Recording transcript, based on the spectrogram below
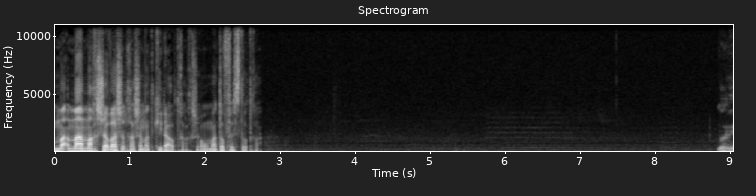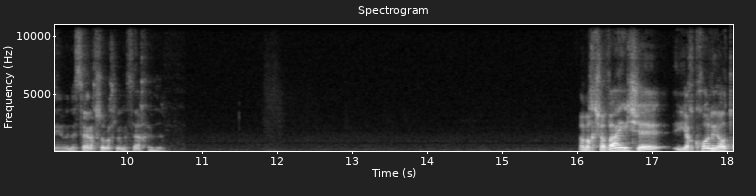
מה, מה המחשבה שלך שמתקילה אותך עכשיו, או מה תופסת אותך? אני מנסה לחשוב איך לנסח את זה. המחשבה היא שיכול להיות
